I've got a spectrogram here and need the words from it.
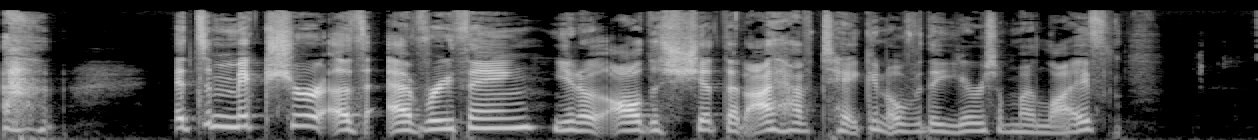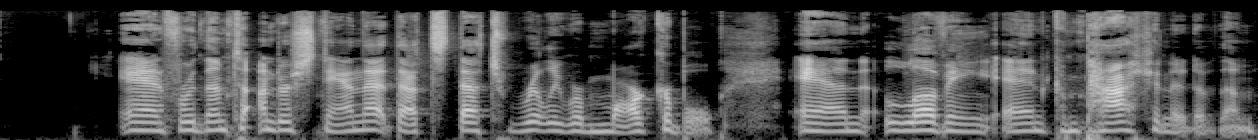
it's a mixture of everything, you know, all the shit that I have taken over the years of my life and for them to understand that that's that's really remarkable and loving and compassionate of them.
